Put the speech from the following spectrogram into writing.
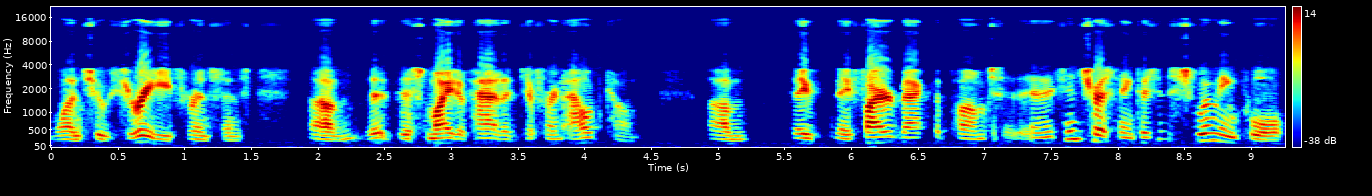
one, two, three, for instance, um, th- this might have had a different outcome. Um, they they fired back the pumps, and it's interesting because this swimming pool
